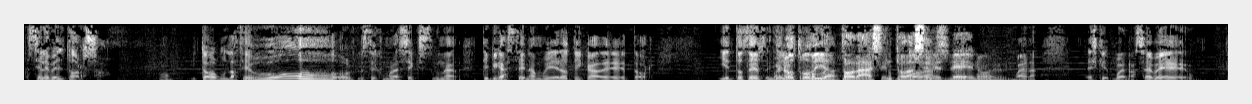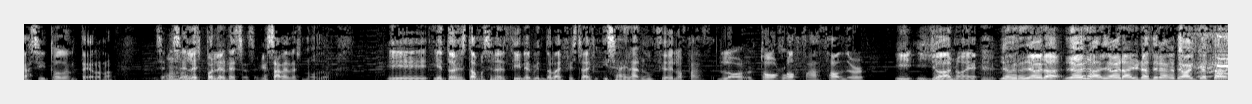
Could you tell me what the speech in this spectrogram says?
Se le ve el torso, ¿no? Y todo el mundo hace, ¡oh! Es como una, sex- una típica escena muy erótica de Thor. Y entonces, el Bueno, otro como día, En todas, en como todas, se todas. les ve, ¿no? bueno, es que, bueno, se ve casi todo entero, ¿no? Es- es- Ujú. El spoiler es ese, que sale desnudo. Y, y entonces estamos en el cine viendo Life is Life y sale el anuncio de Love and- Lo- Thor Love Thunder. Y, y yo a Ujú. Noé, ya verá, ya verá, ya verá, ya verá, hay una escena que te va a encantar.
